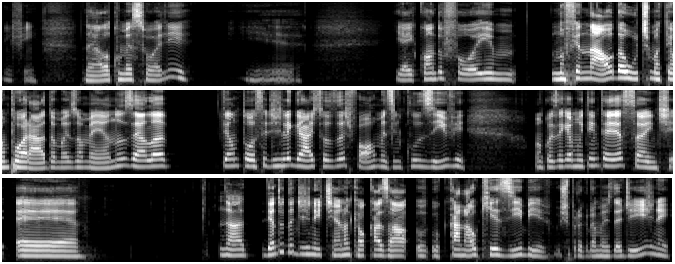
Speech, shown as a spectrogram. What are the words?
enfim, né, ela começou ali. E, e aí, quando foi no final da última temporada, mais ou menos, ela tentou se desligar de todas as formas. Inclusive, uma coisa que é muito interessante é na, dentro da Disney Channel, que é o, casal, o, o, canal que exibe os programas da Disney,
